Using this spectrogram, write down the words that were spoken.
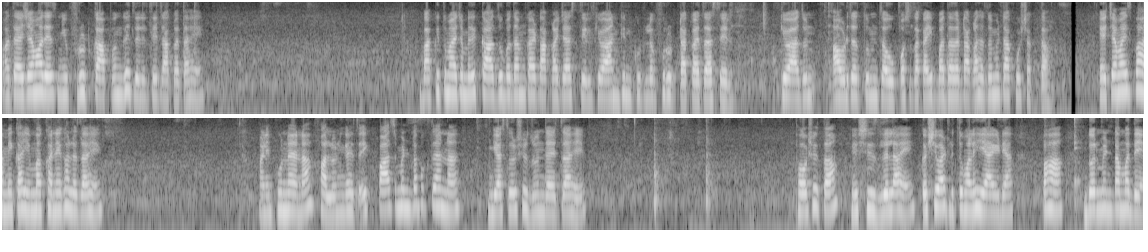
आता याच्यामध्येच मी फ्रूट कापून घेतलेले ते टाकत आहे. बाकी तुम्हाला याच्यामध्ये काजू बदाम काय टाकायचे असतील किंवा आणखीन कुठलं फ्रूट टाकायचं असेल किंवा अजून आवडीचा तुमचा उपवासाचा काही पदार्थ टाकायचा तुम्ही टाकू शकता. याच्यामध्येच पहा मी काही मखाने घालत आहे. आणि पुन्हा यांना फालून घ्यायचं. एक पाच मिनटं फक्त यांना गॅसवर शिजवून द्यायचं आहे. पाहू शकता हे शिजलेलं आहे. कशी वाटली तुम्हाला ही आयडिया पहा दोन मिनटामध्ये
